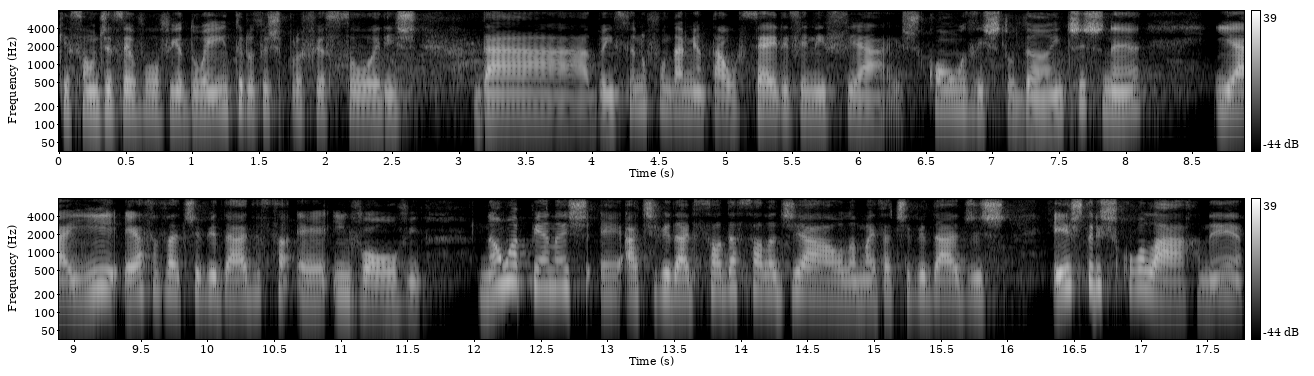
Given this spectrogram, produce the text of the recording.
que são desenvolvidas entre os professores da, do ensino fundamental séries iniciais com os estudantes, né? E aí essas atividades é, envolvem não apenas é, atividades só da sala de aula, mas atividades extraescolar, né?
